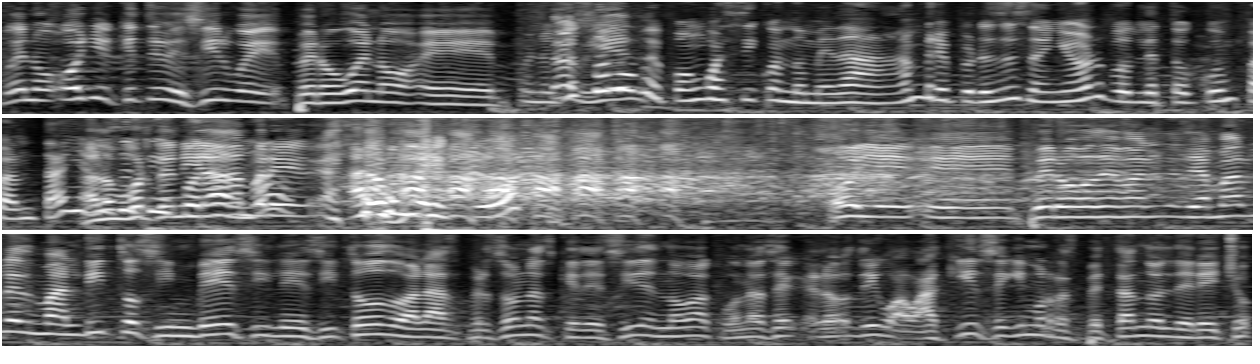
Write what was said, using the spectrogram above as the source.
Bueno, oye, ¿qué te iba a decir, güey? Pero bueno, eh, Bueno, yo solo me pongo así cuando me da hambre, pero ese señor pues le tocó en pantalla. A no lo mejor si tenía hambre. mal. A lo mejor. Oye, eh, pero de mal- llamarles malditos imbéciles y todo a las personas que deciden no vacunarse, lo digo, aquí seguimos respetando el derecho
